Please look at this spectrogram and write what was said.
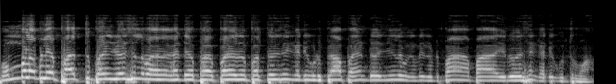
பொம்பளை பிள்ளைய பத்து பதினஞ்சு வயசில் கட்டி ப- பத்து வருஷம் கட்டி கொடுப்பான் பன்னெண்டு வயசில் கட்டி கொடுப்பான் ப இருபது வருஷம் கட்டி கொடுத்துருவான்.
